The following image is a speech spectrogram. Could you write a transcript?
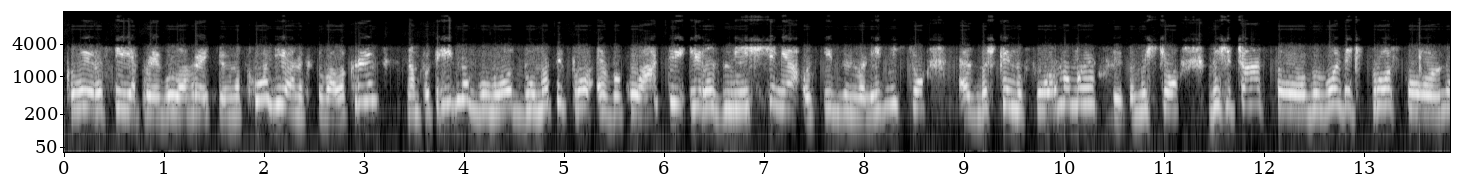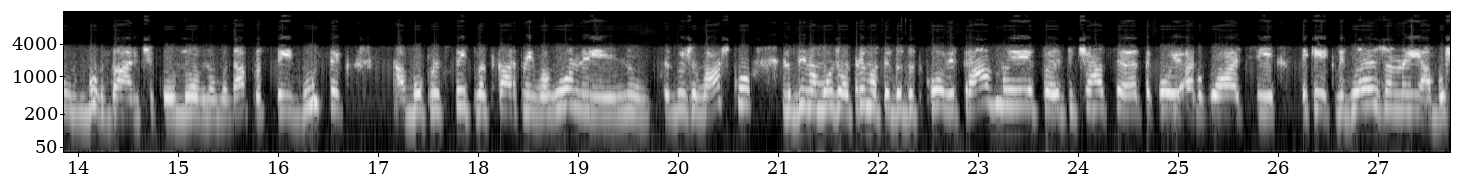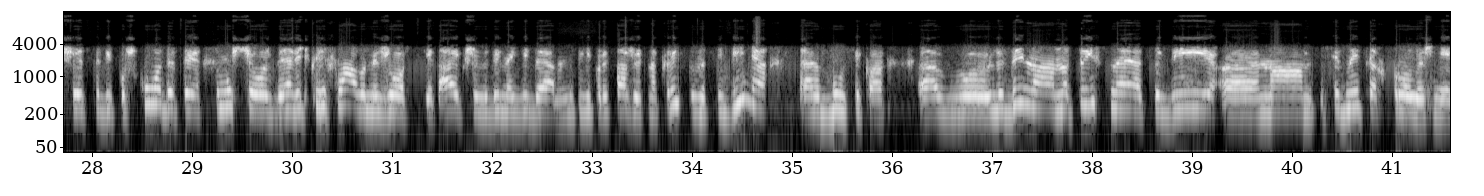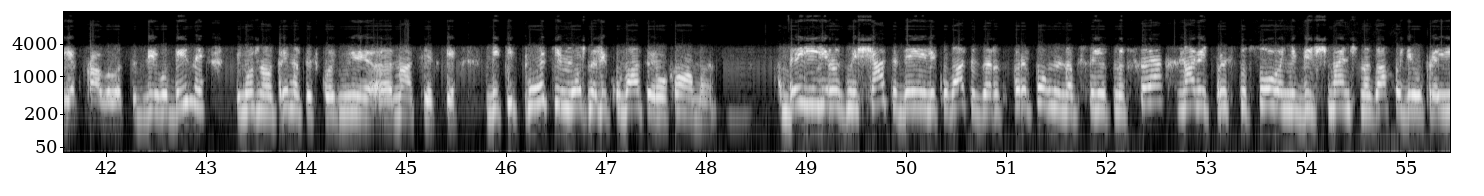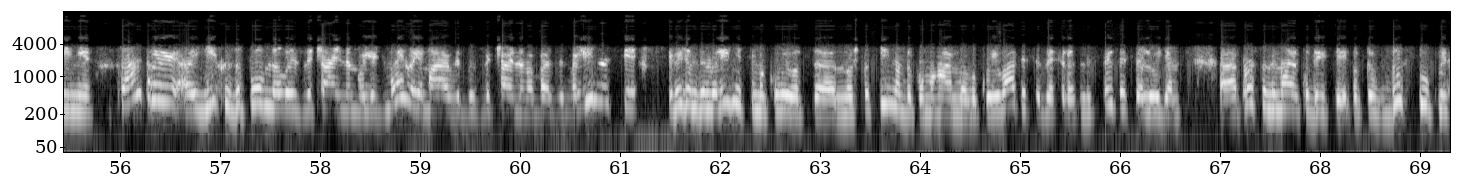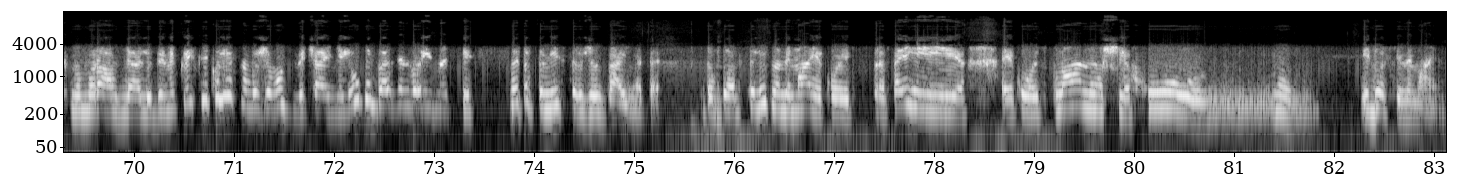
коли Росія проявила агресію на сході, анексувала Крим, нам потрібно було думати про евакуацію і розміщення осіб з інвалідністю е, з важкими формами, тому що дуже часто вивозять просто ну Богданчику умовному, да простий бусик або простий плацкартний вагон. і Ну це дуже важко. Людина може отримати додаткові травми під час е, такої евакуації, такі як відлежаний, або щось собі пошкодити, тому що навіть крісла вони жорсткі. Та якщо людина їде, її пересаджують на крісло, на сидіння е, бусика. Е, людина натисне собі е, на сідницях пролежні, як правило, це дві години, і можна отримати складні е, наслідки, які потім можна лікувати роками. Де її розміщати, де її лікувати зараз переповнено абсолютно все. Навіть пристосовані більш-менш на заході України центри їх заповнили звичайними людьми. Ну, я маю від звичайними без інвалідності. І людям з інвалідністю ми коли от е, ми ж постійно допомагаємо евакуюватися, десь розміститися людям. Е, просто немає куди йти. Тобто в доступних номерах для людини кріслі колісному живуть звичайні люди без інвалідності. Ну тобто місце вже зайняте. Тобто абсолютно немає якоїсь стратегії, якогось плану, шляху. Ну і досі немає.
